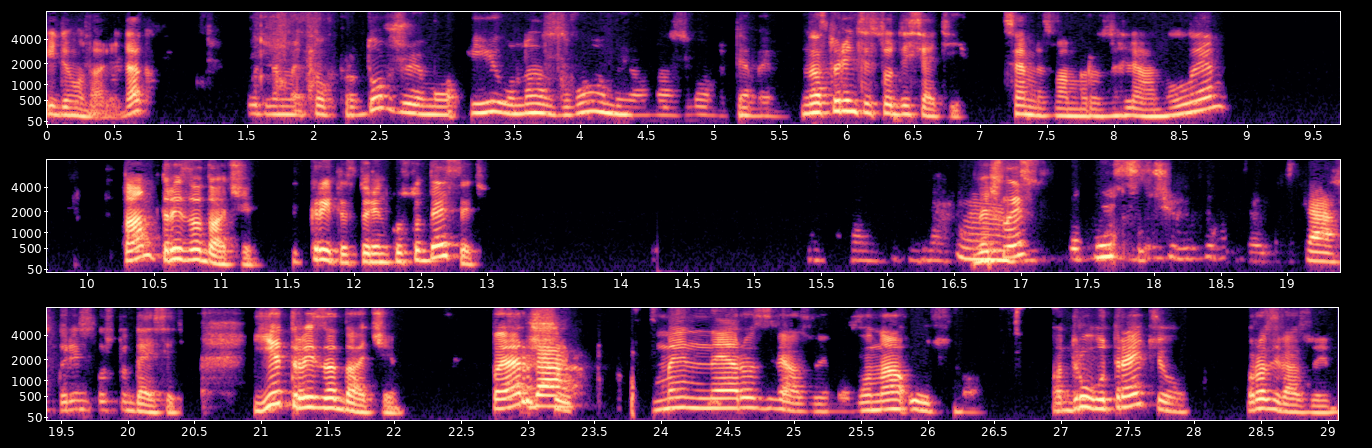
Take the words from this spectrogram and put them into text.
Підемо далі, так? Отже, ми то продовжуємо, і у нас з вами, у нас з вами, де ми? На сторінці 110. Це ми з вами розглянули. Там три задачі. Відкрийте сторінку 110. Знайшли? Так. Сторінку 110. Є три задачі. Першу Да. ми не розв'язуємо, вона усно. А другу, третю розв'язуємо.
